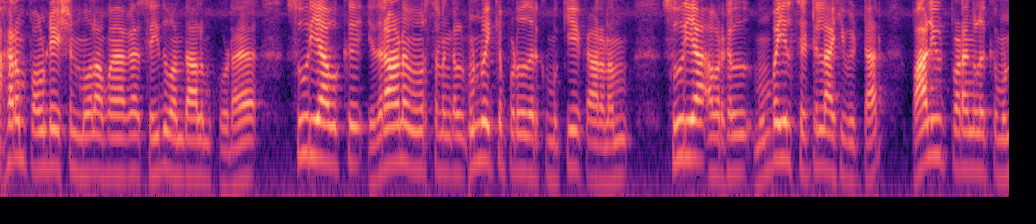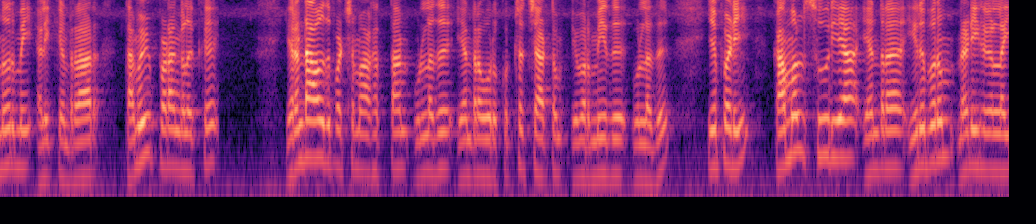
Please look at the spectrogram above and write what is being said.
அகரம் ஃபவுண்டேஷன் மூலமாக செய்து வந்தாலும் கூட சூர்யாவுக்கு எதிரான விமர்சனங்கள் முன்வைக்கப்படுவதற்கு முக்கிய காரணம் சூர்யா அவர்கள் மும்பையில் செட்டில் ஆகிவிட்டார். பாலிவுட் படங்களுக்கு முன்னுரிமை அளிக்கின்றார். தமிழ் படங்களுக்கு இரண்டாவது பட்சமாகத்தான் உள்ளது என்ற ஒரு குற்றச்சாட்டும் இவர் மீது உள்ளது. இப்படி கமல் சூர்யா என்ற இருவரும் நடிகர்களை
